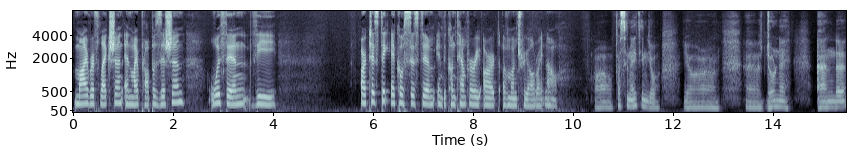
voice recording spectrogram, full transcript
my reflection and my proposition within the artistic ecosystem in the contemporary art of Montreal right now. Wow, fascinating your your uh, journey and uh,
